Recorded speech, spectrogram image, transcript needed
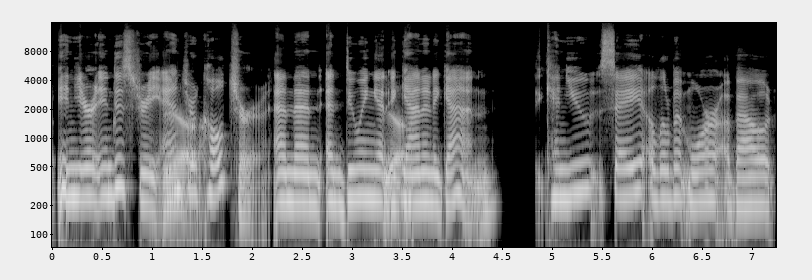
in your industry and yeah. your culture and then and doing it yeah. again and again can you say a little bit more about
